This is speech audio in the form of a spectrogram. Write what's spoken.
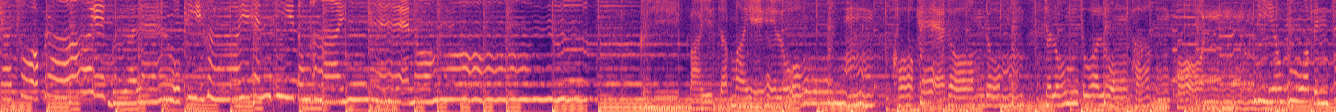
จะโชคร้าย เบื่อแล้วพี่หายเห็นพี่ต้องอายแน่นอนกลีบใบจะไม่ล้มขอแค่ดอมดม จะล้มตัวลงพักผ่อน เดียวบัวเป็นจ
